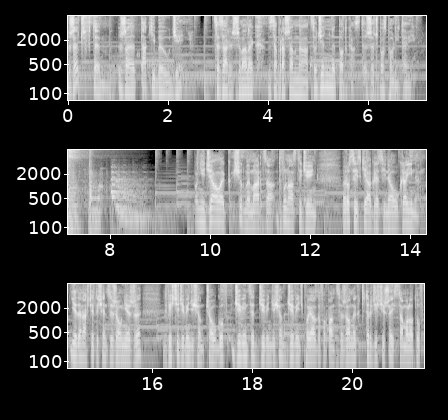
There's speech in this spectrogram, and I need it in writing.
Rzecz w tym, że taki był dzień. Cezary Szymanek, zapraszam na codzienny podcast Rzeczpospolitej. Poniedziałek, 7 marca, 12 dzień rosyjskiej agresji na Ukrainę. 11 tysięcy żołnierzy, 290 czołgów, 999 pojazdów opancerzonych, 46 samolotów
